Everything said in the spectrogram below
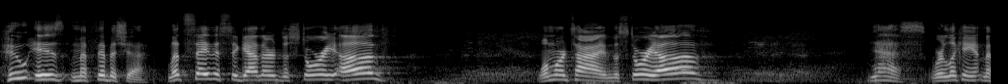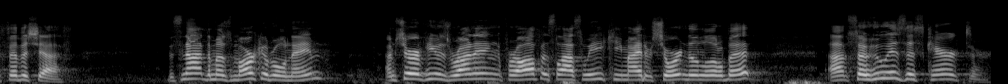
who is Mephibosheth? Let's say this together. The story of. One more time. The story of. Yes, we're looking at Mephibosheth. It's not the most marketable name. I'm sure if he was running for office last week, he might have shortened it a little bit. Um, so, who is this character?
